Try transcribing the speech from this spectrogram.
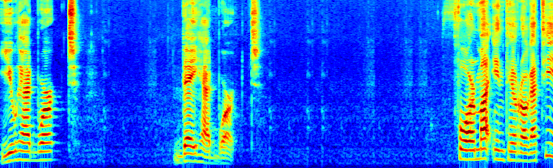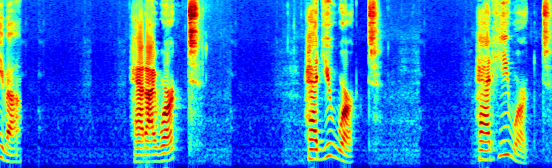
You had worked. They had worked. Forma interrogativa. Had I worked? Had you worked? Had he worked?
